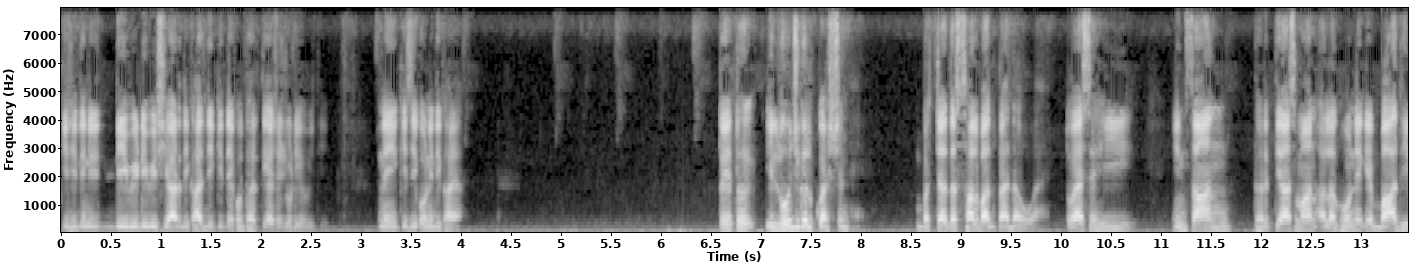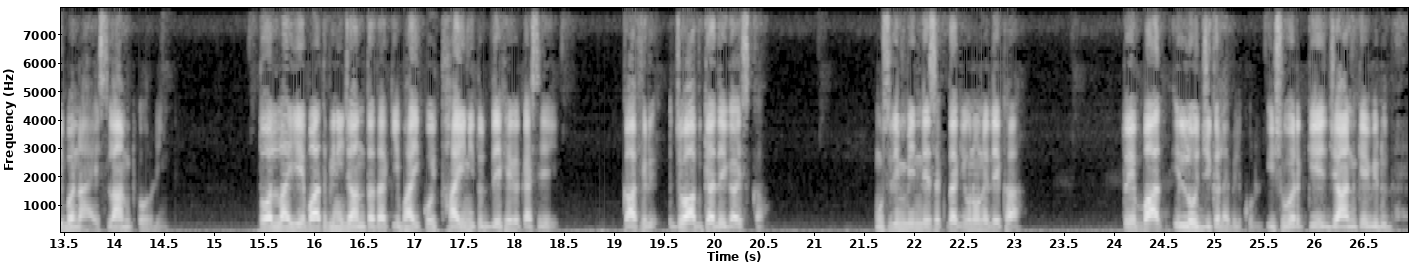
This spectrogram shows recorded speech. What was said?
किसी दिन डीवीडी वीसीआर दिखा दी कि देखो धरती ऐसे जुड़ी हुई थी। नहीं, किसी को नहीं दिखाया। तो ये तो इलॉजिकल क्वेश्चन है। बच्चा दस साल बाद पैदा हुआ है। तो ऐसे ही इंसान धरती आसमान अलग होने के बाद ही बना है इस्लाम के अकॉर्डिंग तो अल्लाह ये बात भी नहीं जानता था कि भाई कोई था ही नहीं तो देखेगा कैसे? काफिर जवाब क्या देगा इसका? मुस्लिम भी नहीं दे सकता कि उन्होंने देखा। तो ये बात इलॉजिकल है बिल्कुल। ईश्वर के जान के विरुद्ध है।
